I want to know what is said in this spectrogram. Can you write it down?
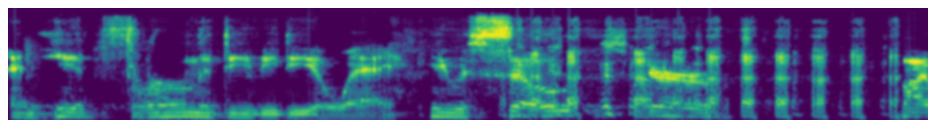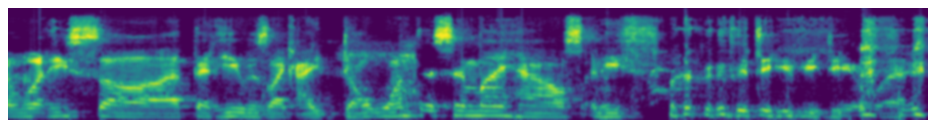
and he had thrown the DVD away. He was so disturbed by what he saw that he was like, I don't want this in my house. And he threw the DVD away.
